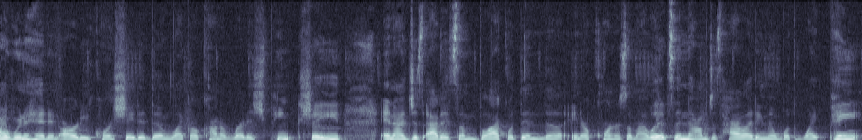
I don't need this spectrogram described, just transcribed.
I went ahead and already course shaded them like a kind of reddish pink shade and I just added some black within the inner corners of my lips and now I'm just highlighting them with white paint.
